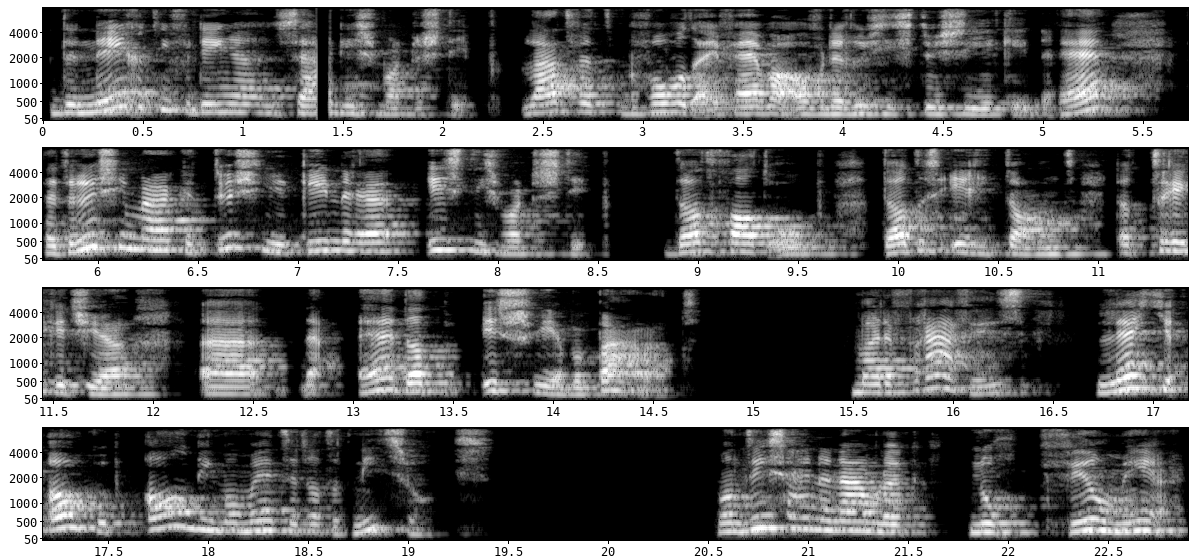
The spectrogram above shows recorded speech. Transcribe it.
de negatieve dingen zijn die zwarte stip. Laten we het bijvoorbeeld even hebben over de ruzies tussen je kinderen. Hè? Het ruzie maken tussen je kinderen is die zwarte stip. Dat valt op, dat is irritant, dat triggert je, uh, nou, hè, dat is weer bepalend. Maar de vraag is, let je ook op al die momenten dat het niet zo is? Want die zijn er namelijk nog veel meer.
